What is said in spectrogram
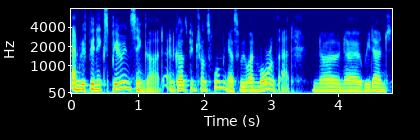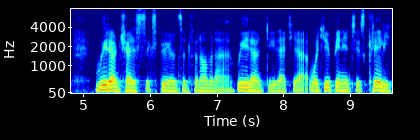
And we've been experiencing God, and God's been transforming us. We want more of that. No, no, we don't. We don't chase experience and phenomena. We don't do that here. What you've been into is clearly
